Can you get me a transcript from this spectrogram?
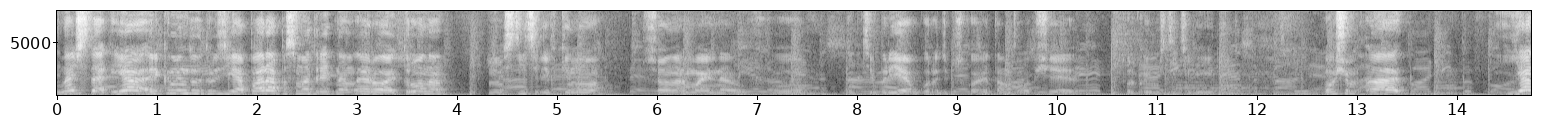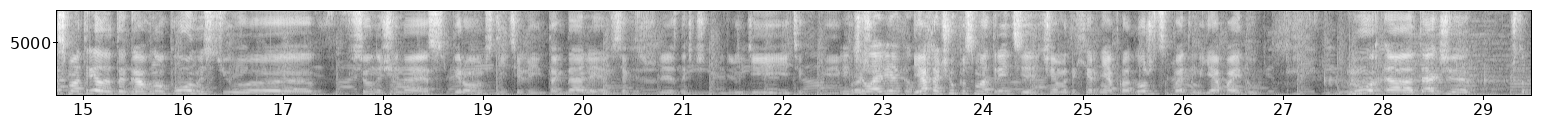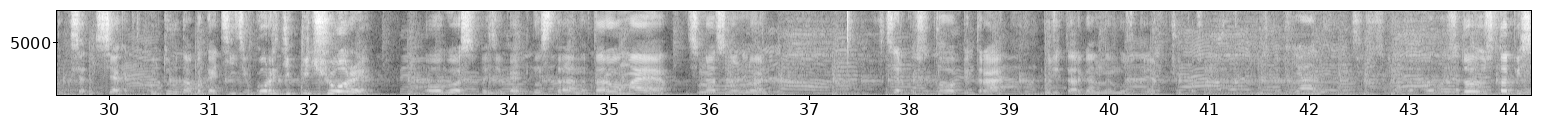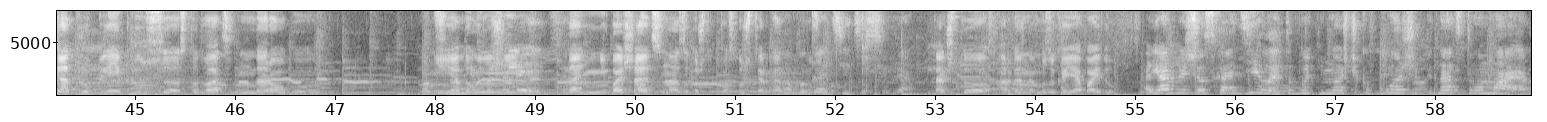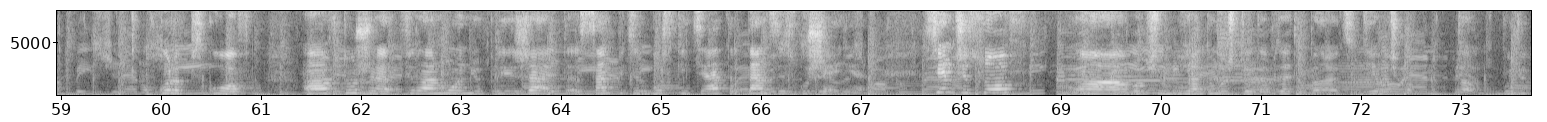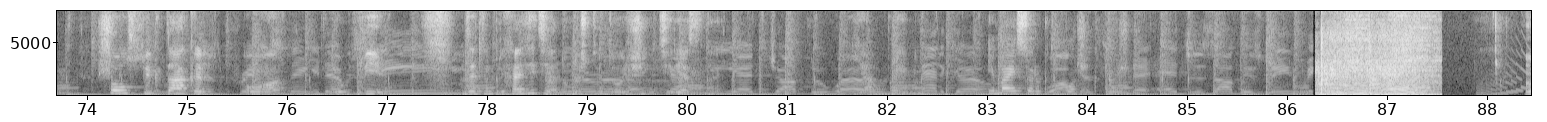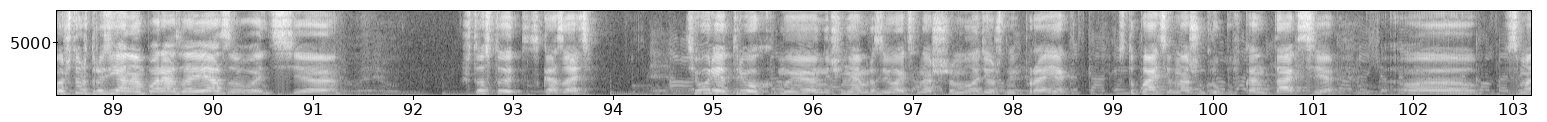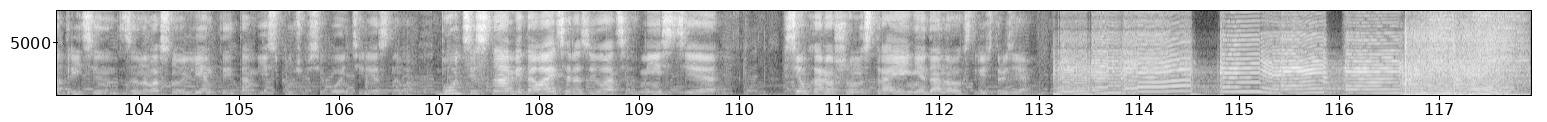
Значит так, я рекомендую, друзья, пора посмотреть нам Эру Альтрона, Мстители в кино, все нормально. В, в октябре в городе Пскове там-то вообще только Мстители идут. В общем, а, я смотрел это говно полностью, все начиная с первого Мстителя и так далее, всех железных людей этих и, И прочее. человеков. Я хочу посмотреть, э, чем эта херня продолжится, поэтому я пойду. Ну, а также, чтобы себя как-то культурно обогатить, в городе Печоры. О, господи, как ни странно. 2 мая, 17.00, в церкви Святого Петра будет органная музыка. Я хочу послушать. Я 100 150 рублей плюс э, 120 на дорогу. В общем, я не думаю, пожалеете. да, небольшая цена за то, чтобы послушать органную музыку. Обогатите себя. Так что органная музыка я пойду. А я бы еще сходила, это будет немножечко позже, 15 мая, в город Псков. А, в ту же филармонию приезжает э, Санкт-Петербургский театр танца искушения. 7 часов. А, в общем, я думаю, что это обязательно понравится девочкам. Там будет шоу-спектакль о любви. Обязательно приходите, я думаю, что это очень интересно. Я пойду. И мои 40 кошек тоже. Ну что ж, друзья, нам пора завязывать. Э, Что стоит сказать? Теория трех мы начинаем развивать наш молодежный проект. Вступайте в нашу группу ВКонтакте. э, Смотрите за новостной лентой, там есть куча всего интересного. Будьте с нами, давайте развиваться вместе. Всем хорошего настроения, до новых встреч, друзья.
